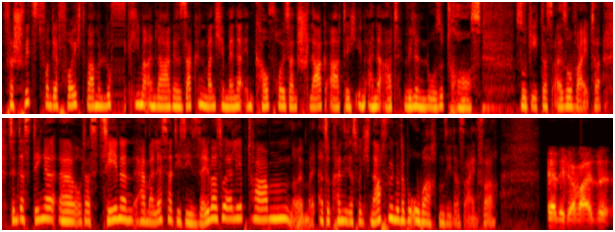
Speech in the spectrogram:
verschwitzt von der feuchtwarmen Luft der Klimaanlage, sacken manche Männer in Kaufhäusern schlagartig in eine Art willenlose Trance. So geht das also weiter. Sind das Dinge äh, oder Szenen, Herr Malessa, die Sie selber so erlebt haben? Also können Sie das wirklich nachfühlen oder beobachten Sie das einfach? Ehrlicherweise,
